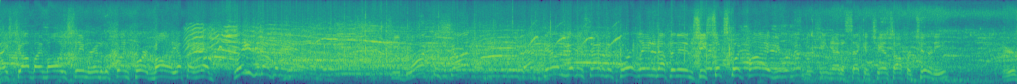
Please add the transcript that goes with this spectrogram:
Nice job by Molly Schlemer into the front court. Molly up ahead. Lays it up and in. She blocked the shot. Back down the other side of the court. Laid it up and in. She's six foot five. You remember. King had a second chance opportunity. Here's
